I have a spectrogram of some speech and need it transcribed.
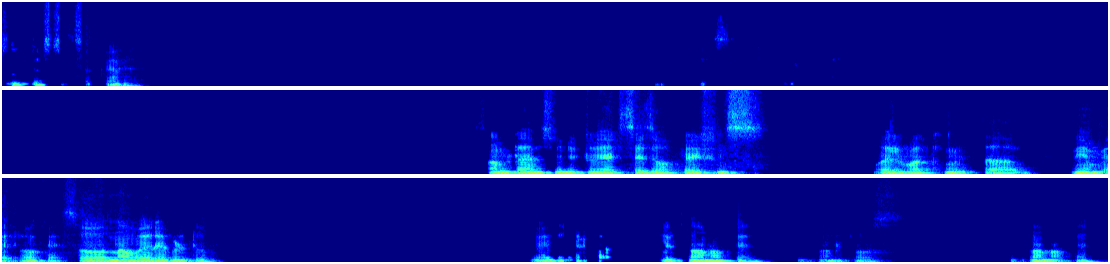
So just a second. Sometimes we need to exercise operations while working with the VMware. Okay, so now we are able to click on OK, click on close, click on OK.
